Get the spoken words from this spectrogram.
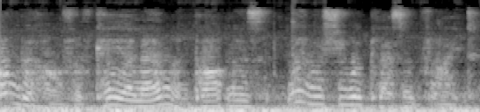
On behalf of KLM and partners, we wish you a pleasant flight.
